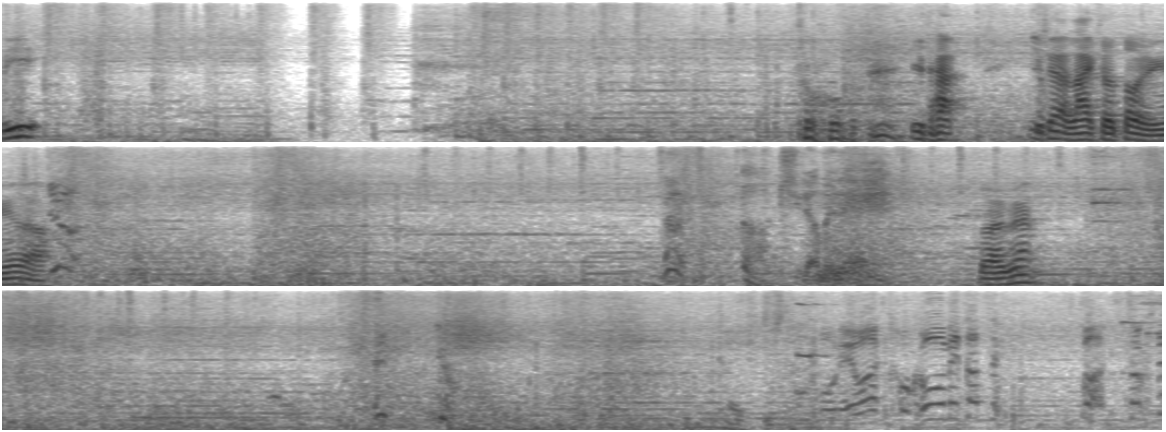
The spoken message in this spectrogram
วิโอ้โหอีทาอีทาลากโชโตอย่างเงี้ยเหรอ 諦めね โดยเพื่อน え俺はここを目指す爆速で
